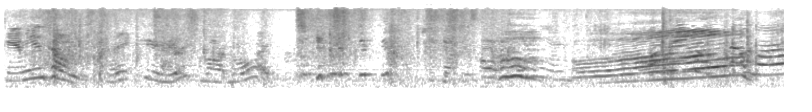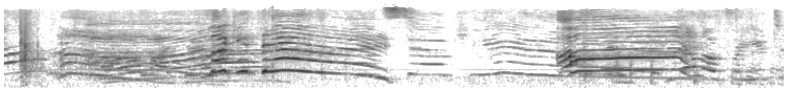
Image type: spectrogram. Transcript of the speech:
Tammy and Tony. Thank you. You're a smart boy. Oh! Oh my goodness. Look at that! So cute. Oh! Pillow for you to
